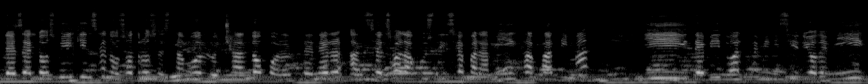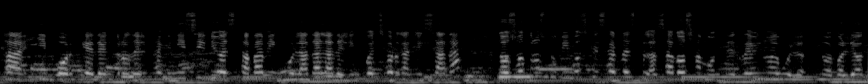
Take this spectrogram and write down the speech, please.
Desde el 2015 nosotros estamos luchando por tener acceso a la justicia para mi hija Fátima y debido al feminicidio de mi hija y porque dentro del feminicidio estaba vinculada a la delincuencia organizada, nosotros tuvimos que ser desplazados a Monterrey, Nuevo, Nuevo León,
